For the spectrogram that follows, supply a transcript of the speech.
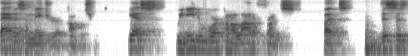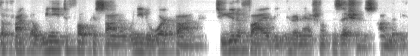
that is a major accomplishment. Yes, we need to work on a lot of fronts, but this is the front that we need to focus on and we need to work on to unify the international positions on Libya.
